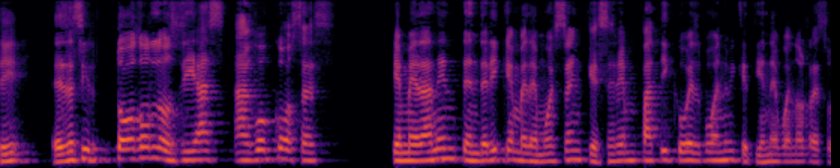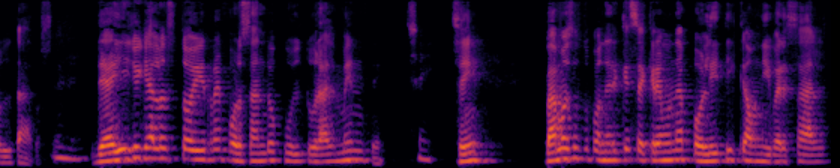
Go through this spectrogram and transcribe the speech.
¿Sí? Es decir, todos los días hago cosas que me dan a entender y que me demuestran que ser empático es bueno y que tiene buenos resultados. De ahí yo ya lo estoy reforzando culturalmente. Sí. ¿Sí? Vamos a suponer que se crea una política universal,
